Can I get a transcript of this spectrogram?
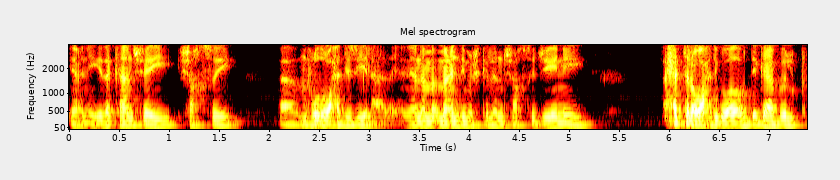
يعني إذا كان شيء شخصي المفروض الواحد يزيل هذا. يعني أنا ما عندي مشكلة إن شخص يجيني حتى لو واحد يقول والله ودي أقابلك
